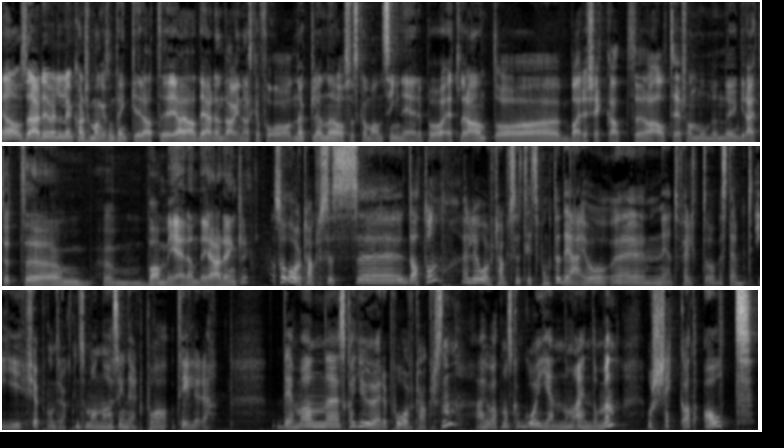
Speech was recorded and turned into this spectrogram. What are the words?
Ja, og så er det vel kanskje mange som tenker at ja, ja, det er den dagen jeg skal få nøklene, og så skal man signere på et eller annet og bare sjekke at uh, alt ser sånn noenlunde greit ut. Uh, hva mer enn det er det egentlig? Altså Overtakelsesdatoen, eller overtakelsestidspunktet, det er jo nedfelt og bestemt i kjøpekontrakten som man har signert på tidligere. Det man skal gjøre på overtakelsen, er jo at man skal gå gjennom eiendommen og sjekke at alt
